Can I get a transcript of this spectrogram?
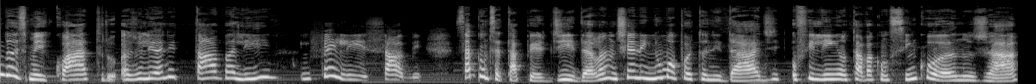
Em 2004, a Juliane estava ali infeliz, sabe? Sabe quando você tá perdida? Ela não tinha nenhuma oportunidade. O filhinho tava com cinco anos já,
